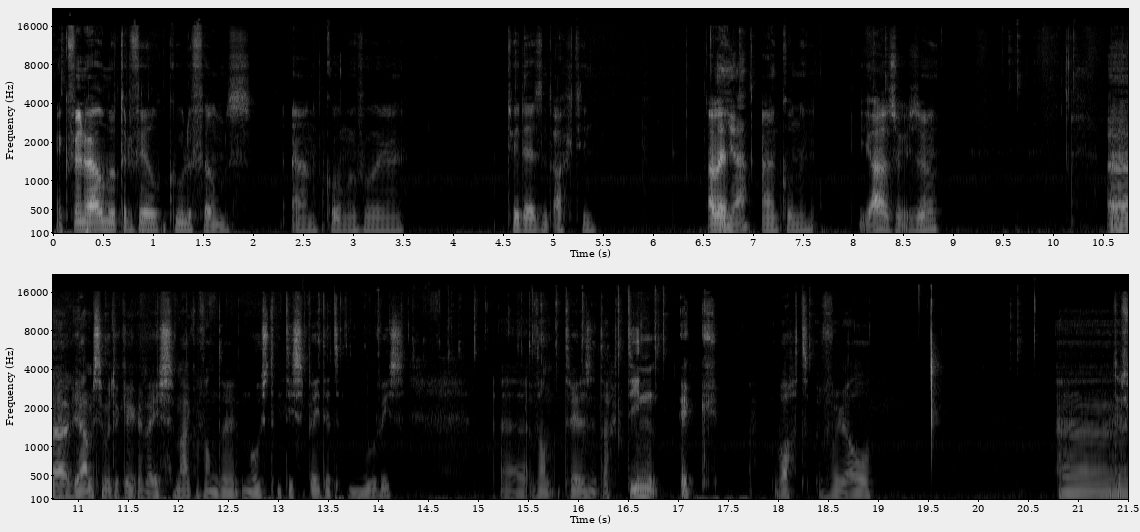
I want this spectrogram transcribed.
Ik vind wel dat er veel coole films aankomen voor eh, 2018. Allee, Ja? aankondigen. Ja, sowieso. Eh, Eh. ja, misschien moet ik een lijstje maken van de most anticipated movies van 2018. Ik wacht vooral. Dus-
